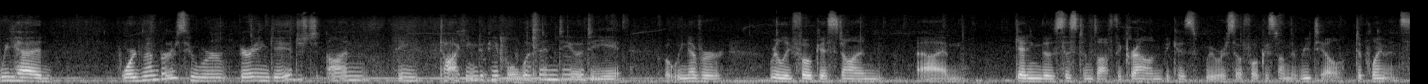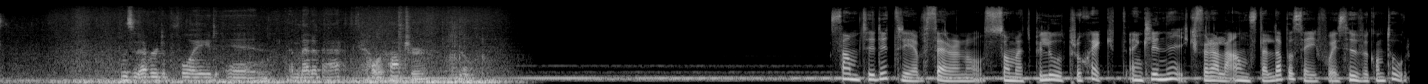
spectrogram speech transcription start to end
we had board members who were very engaged on in talking to people within DoD, but we never really focused on um, getting those systems off the ground because we were so focused on the retail deployments. Was it ever deployed in a medevac helicopter? No. Samtidigt drev Theranos som ett pilotprojekt en klinik för alla anställda på Safeways huvudkontor.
